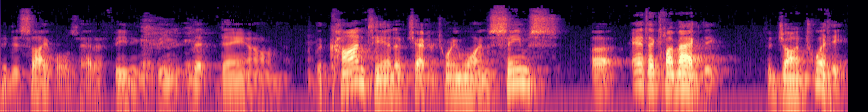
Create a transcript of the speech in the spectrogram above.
the disciples had a feeling of being let down. The content of chapter 21 seems uh, anticlimactic to John 20.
